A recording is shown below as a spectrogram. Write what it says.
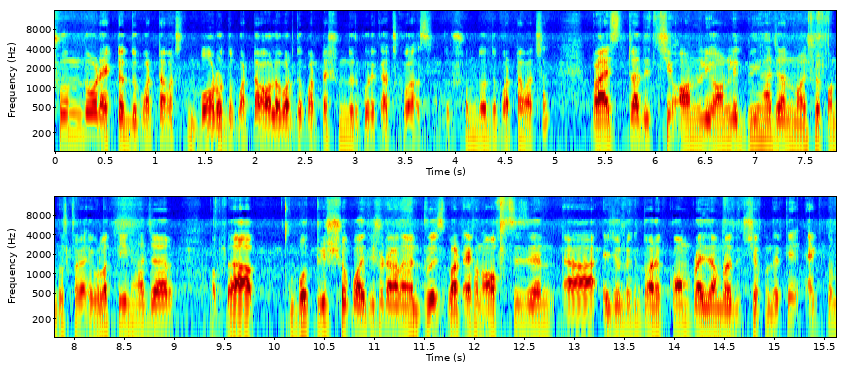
সুন্দর একটা দুপাট্টা পাচ্ছেন, বড় দুপাট্টা অল ওভার দুপাট্টা, সুন্দর করে কাজ করা আছে। খুব সুন্দর দুপাট্টা পাচ্ছেন। প্রাইসটা দিচ্ছি অনলি অনলি দুই হাজার নয়শো পঞ্চাশ টাকা। এগুলো তিন হাজার বত্রিশশো, পঁয়ত্রিশশো টাকা দামের ড্রেস বাট এখন অফ সিজন এই জন্য কিন্তু অনেক কম প্রাইসে আমরা দিচ্ছি আপনাদেরকে। একদম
